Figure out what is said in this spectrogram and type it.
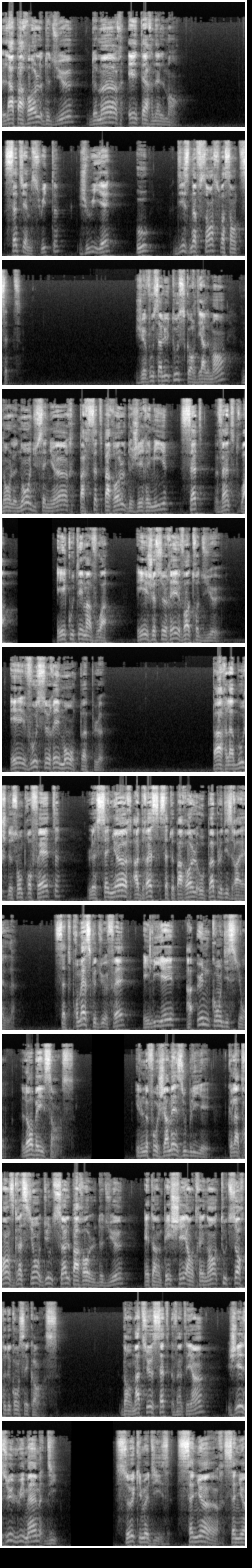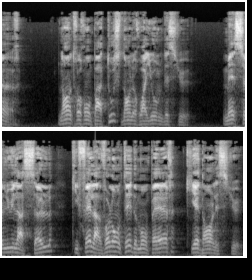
La parole de Dieu demeure éternellement. Septième suite, juillet ou 1967. Je vous salue tous cordialement dans le nom du Seigneur par cette parole de Jérémie 7, 23. Écoutez ma voix, et je serai votre Dieu, et vous serez mon peuple. Par la bouche de son prophète, le Seigneur adresse cette parole au peuple d'Israël. Cette promesse que Dieu fait est liée à une condition, l'obéissance. Il ne faut jamais oublier que la transgression d'une seule parole de Dieu est un péché entraînant toutes sortes de conséquences. Dans Matthieu 7, 21, Jésus lui-même dit Ceux qui me disent Seigneur, Seigneur, n'entreront pas tous dans le royaume des cieux, mais celui-là seul qui fait la volonté de mon Père qui est dans les cieux.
